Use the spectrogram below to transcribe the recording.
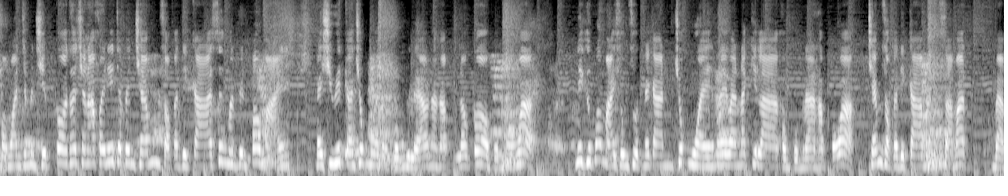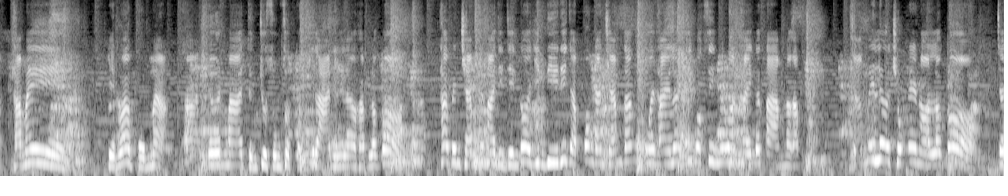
ของวันแชมเปี้ยนชิพก็ถ้าชนะไฟล์นี้จะเป็นแชมป์สองกติกา ซึ่งมันเป็นเป้าหมายในชีวิตการชกมวยของผมอยู่แล้วนะครับ แล้วก็ผมมองว่านี่คือเป้าหมายสูงสุดในการชกมวยในวันนักกีฬาของผมนะครับ เพราะว่าแชมป์สองกติกามันสามารถแบบทำให้ เห็นว่าผมอะเดินมาถึงจุดสูงสุดของกีฬานี้แล้วครับ แล้วก็ถ้าเป็นแชมป์ขึ้นมาจริง ๆ ก็ยินดีที่จะป้องกันแชมป์ทั้งมวยไทยและที่บ็อกซิ่งไม่ว่าใครก็ตามนะครับ จะไม่เลิกชกแน่นอนแล้วก็จะ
